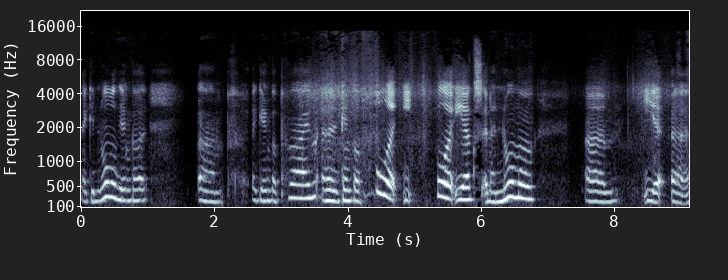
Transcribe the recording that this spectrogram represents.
like a normal Gengar, um, a Gengar Prime, a Gengar Full e, Full EX, and a normal um, e, uh,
